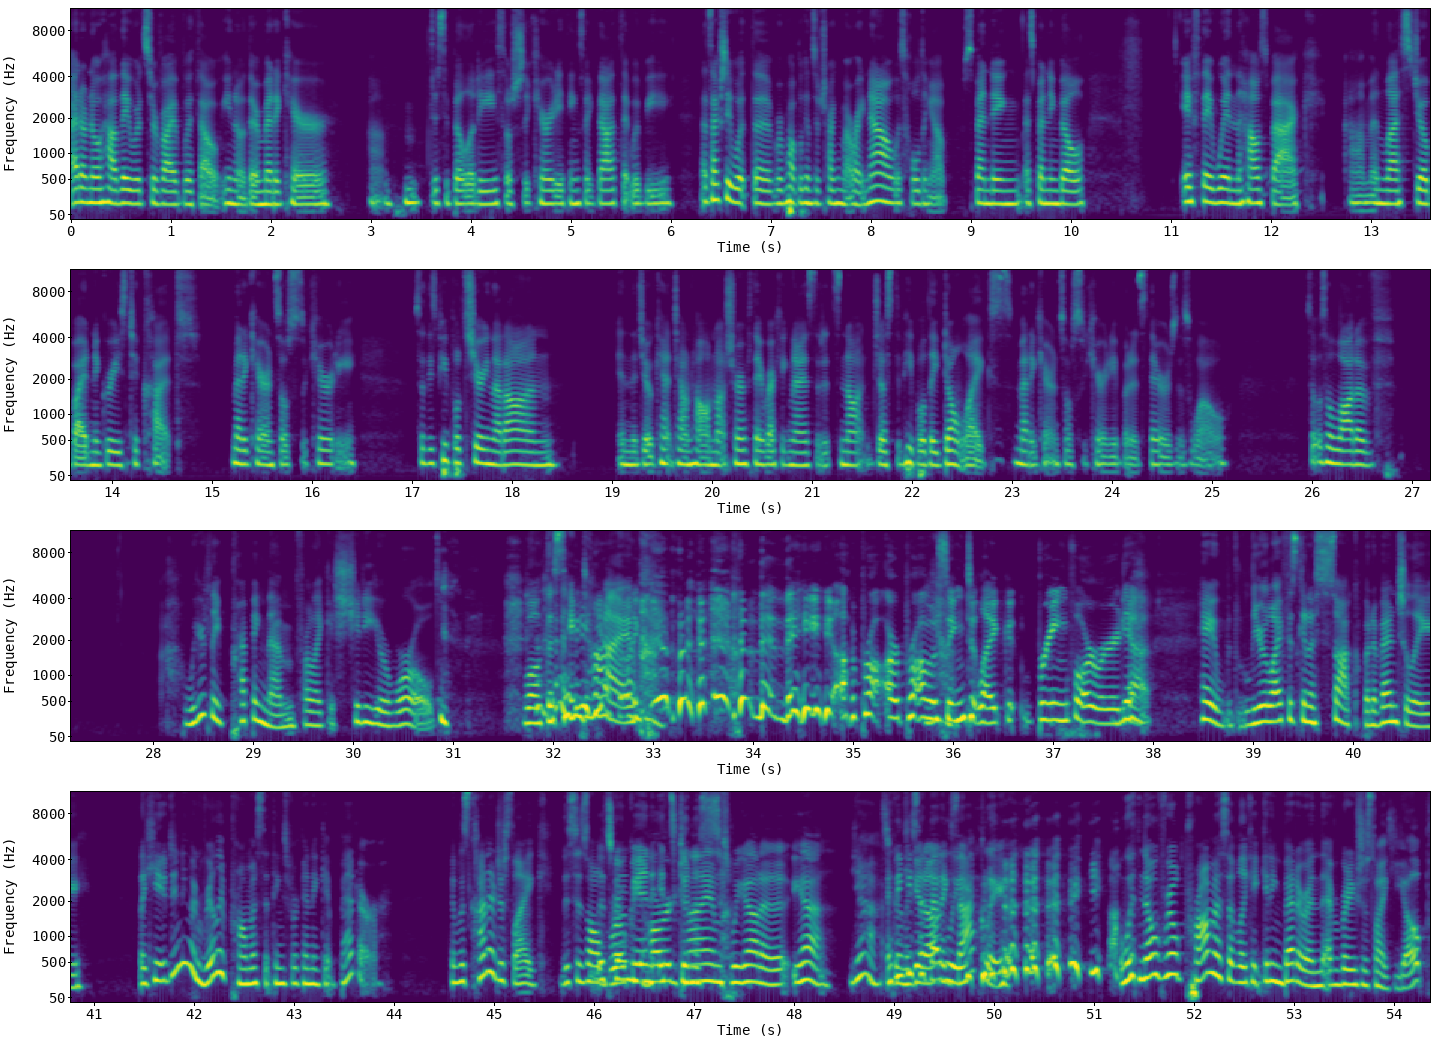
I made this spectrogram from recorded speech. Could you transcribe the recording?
I don't know how they would survive without, you know, their Medicare um, disability, Social Security, things like that. That would be that's actually what the Republicans are talking about right now is holding up spending a spending bill if they win the House back, um, unless Joe Biden agrees to cut Medicare and Social Security. So these people cheering that on in the Joe Kent town hall, I'm not sure if they recognize that it's not just the people they don't like Medicare and Social Security, but it's theirs as well. So it was a lot of weirdly prepping them for like a shittier world. Well, at the same time, yeah, like, that they are, pro- are promising yeah. to like bring forward. Yeah. yeah. Hey, your life is going to suck, but eventually, like he didn't even really promise that things were going to get better. It was kind of just like this is all it's broken. Gonna be hard it's gonna times. we gotta, yeah, yeah. It's I think he said ugly. that exactly, yeah. with no real promise of like it getting better, and everybody's just like, "Yup."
